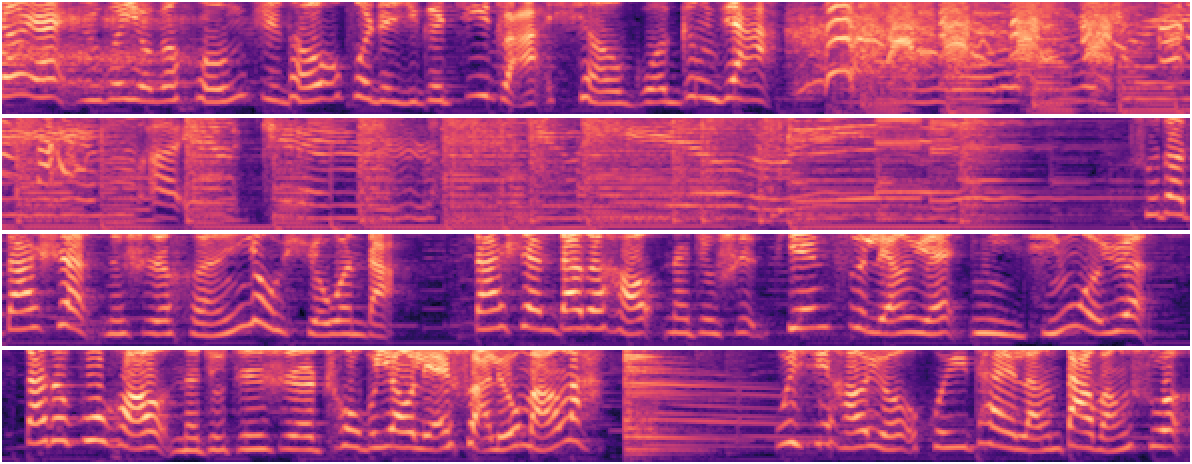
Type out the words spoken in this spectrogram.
当然，如果有个红指头或者一个鸡爪，效果更佳。说到搭讪，那是很有学问的。搭讪搭得好，那就是天赐良缘，你情我愿；搭得不好，那就真是臭不要脸耍流氓了。微信好友灰太狼大王说，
